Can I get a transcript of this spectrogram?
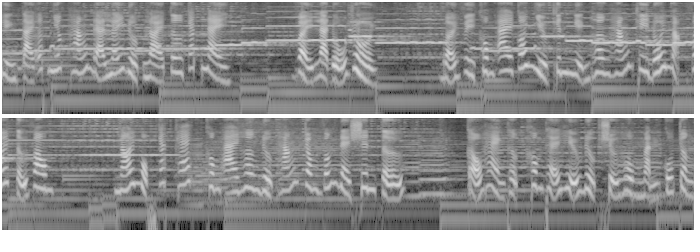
Hiện tại ít nhất hắn đã lấy được loại tư cách này. Vậy là đủ rồi. Bởi vì không ai có nhiều kinh nghiệm hơn hắn khi đối mặt với tử vong. Nói một cách khác, không ai hơn được hắn trong vấn đề sinh tử. Cậu hàng thực không thể hiểu được sự hùng mạnh của Trần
